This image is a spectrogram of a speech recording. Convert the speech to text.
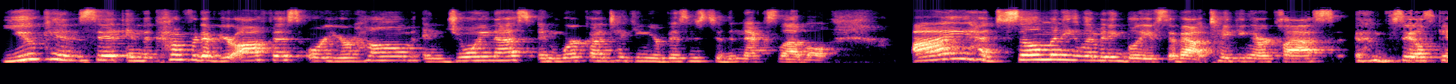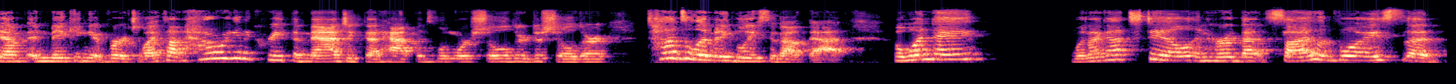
You can sit in the comfort of your office or your home and join us and work on taking your business to the next level. I had so many limiting beliefs about taking our class sales camp and making it virtual. I thought, how are we going to create the magic that happens when we're shoulder to shoulder? Tons of limiting beliefs about that. But one day, when I got still and heard that silent voice that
